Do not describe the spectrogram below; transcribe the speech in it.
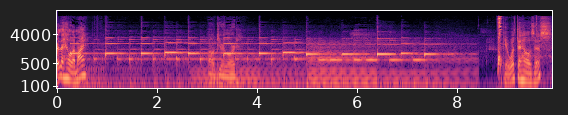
Where the hell am I? Oh, dear lord. Okay, what the hell is this?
